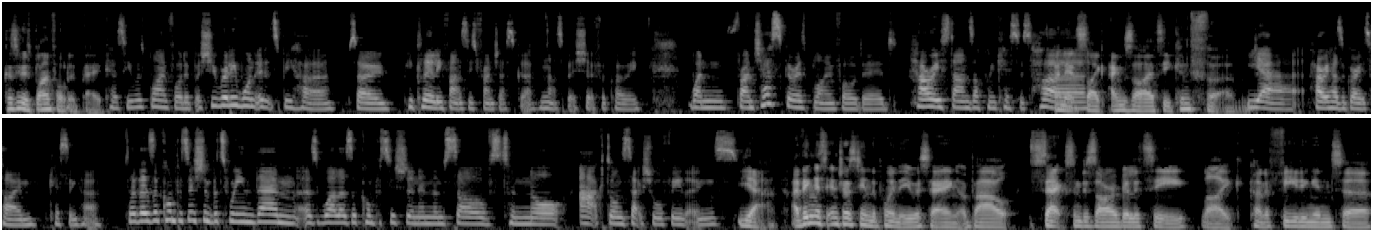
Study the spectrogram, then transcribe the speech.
because he was blindfolded, babe. because he was blindfolded, but she really wanted it to be her. So he clearly fancies Francesca, and that's a bit shit for Chloe. When Francesca is blindfolded, Harry stands up and kisses her, And it's like anxiety confirmed. yeah, Harry has a great time kissing her. So there's a competition between them as well as a competition in themselves to not act on sexual feelings. Yeah. I think it's interesting the point that you were saying about sex and desirability, like kind of feeding into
